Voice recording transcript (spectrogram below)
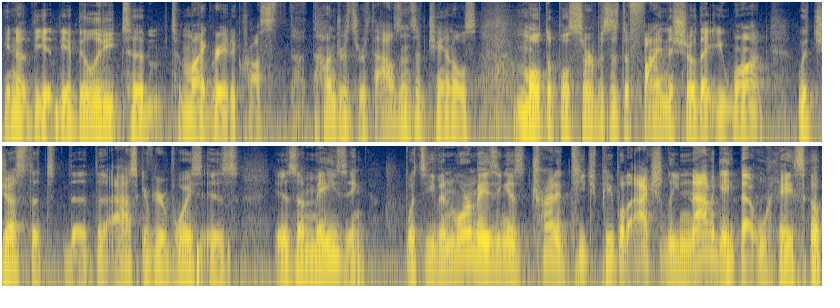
you know the the ability to to migrate across hundreds or thousands of channels, multiple services to find the show that you want with just the the, the ask of your voice is is amazing. What's even more amazing is trying to teach people to actually navigate that way. So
